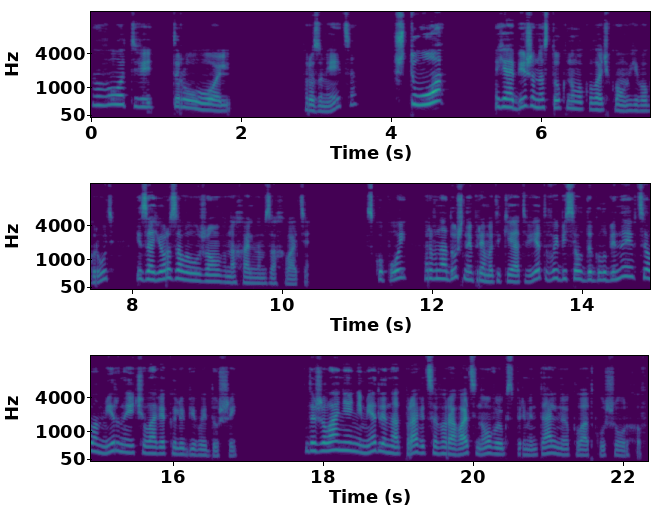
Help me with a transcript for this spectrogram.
«Вот ведь тролль!» «Разумеется». «Что?» Я обиженно стукнула кулачком в его грудь и заерзала ужом в нахальном захвате. Скупой, равнодушный прямо-таки ответ выбесил до глубины и в целом мирной и человеколюбивой души до желания немедленно отправиться воровать новую экспериментальную кладку шурхов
